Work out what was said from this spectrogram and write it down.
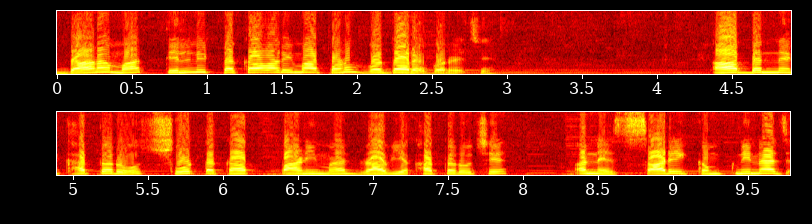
દાણામાં તેલની ટકાવારીમાં પણ વધારો કરે છે. આ બંને ખાતરો સો ટકા પાણીમાં દ્રાવ્ય ખાતરો છે અને સારી કંપનીના જ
